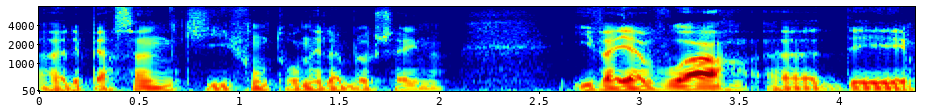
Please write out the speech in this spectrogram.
les personnes qui font tourner la blockchain. Il va y avoir des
